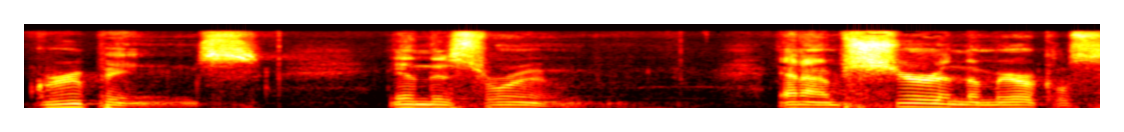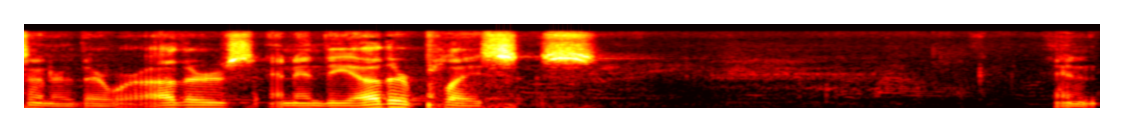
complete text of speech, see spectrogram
groupings in this room. And I'm sure in the Miracle Center there were others, and in the other places. And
